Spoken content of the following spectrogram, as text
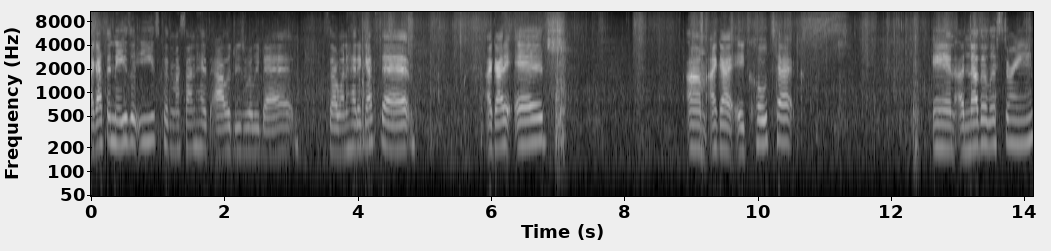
I got the nasal ease because my son has allergies really bad. So I went ahead and got that. I got an Edge. Um, I got a Kotex and another Listerine.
